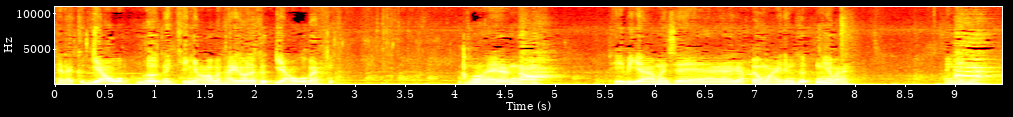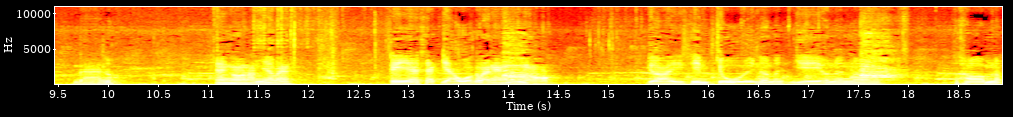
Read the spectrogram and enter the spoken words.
Hay là cứt dầu người chị nhỏ mình hay gọi là cứt dầu các bạn. Món này rất là ngon. Thì bây giờ mình sẽ gấp ra ngoài thưởng thức nha bạn. Bạn nhìn nè đã luôn. Ăn ngon lắm nha bạn. Cái à, sát dầu của các bạn ăn nó ngọt. Rồi thêm chuối nữa nó dẻo nó, nó nó thơm lắm.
